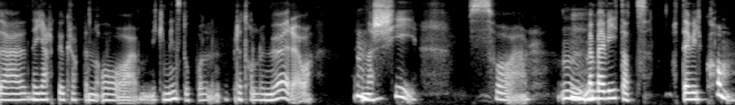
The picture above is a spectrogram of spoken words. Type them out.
eh, det hjelper jo kroppen å eh, ikke minst opprettholde humøret og Mhm. energi. Så mm, Mm. Men bare vite at, at det vil komme.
